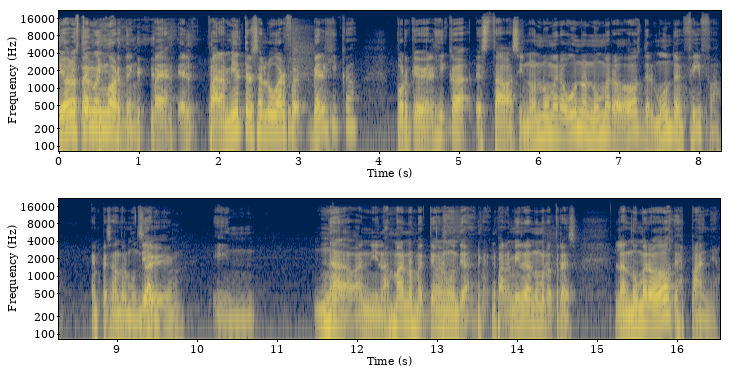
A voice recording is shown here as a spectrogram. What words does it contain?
yo los tengo en orden. Vaya, para mí el tercer lugar fue Bélgica, porque Bélgica estaba, si no número uno, número dos del mundo en FIFA, empezando el mundial. Sí. Y nada, ni las manos metió en el mundial. Para mí la número tres. La número dos, España.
